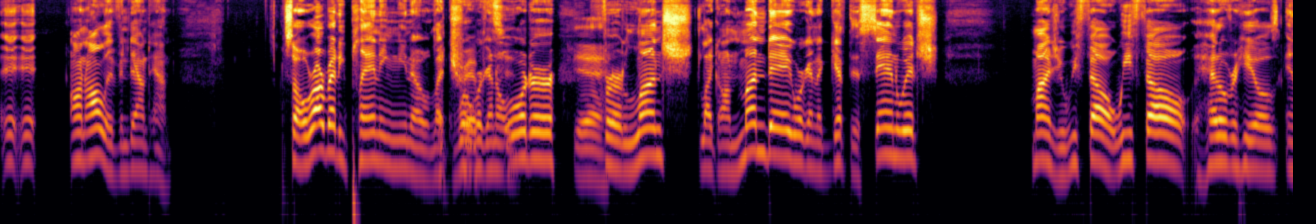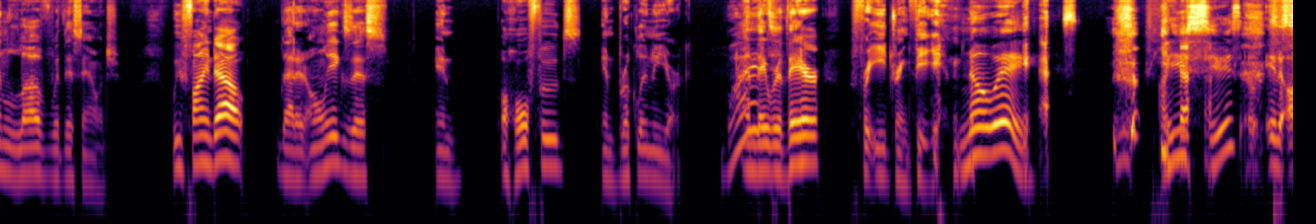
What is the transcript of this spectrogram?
in, on Olive in downtown. So we're already planning, you know, like what we're gonna to- order yeah. for lunch. Like on Monday, we're gonna get this sandwich. Mind you, we fell we fell head over heels in love with this sandwich. We find out that it only exists in a Whole Foods in Brooklyn, New York, what? and they were there for Eat Drink Vegan. No way. yes. Are Yeah. you serious? It, uh,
